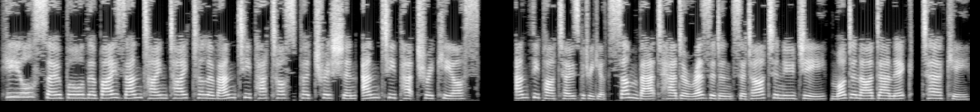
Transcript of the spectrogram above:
He also bore the Byzantine title of Antipatos Patrician Antipatrikios, Sumbat had a residence at Artanuji modern Ardanik, Turkey,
